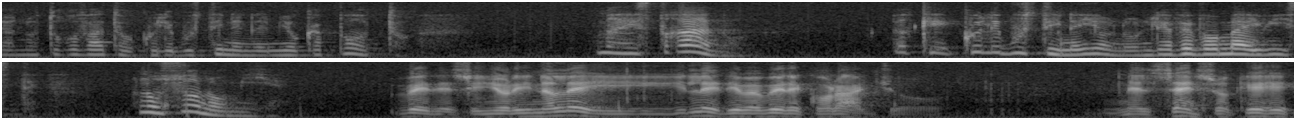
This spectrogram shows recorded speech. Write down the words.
hanno trovato quelle bustine nel mio cappotto. Ma è strano, perché quelle bustine io non le avevo mai viste. Non sono mie. Vede, signorina, lei, lei deve avere coraggio. Nel senso che,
